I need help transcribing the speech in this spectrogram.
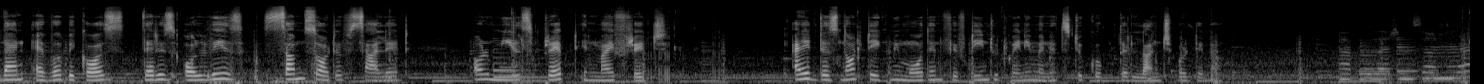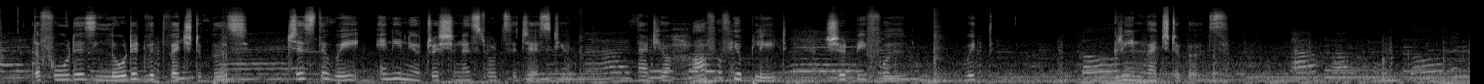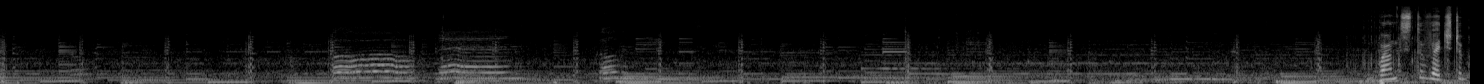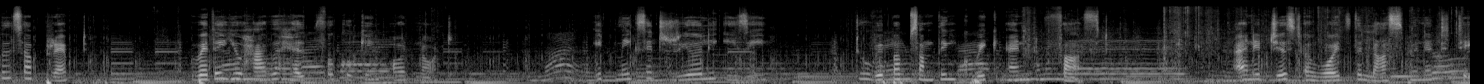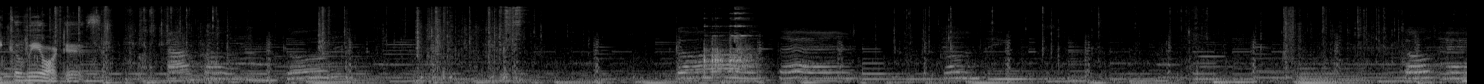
than ever because there is always some sort of salad or meals prepped in my fridge. And it does not take me more than 15 to 20 minutes to cook the lunch or dinner. The food is loaded with vegetables, just the way any nutritionist would suggest you that your half of your plate should be full with green vegetables. Once the vegetables are prepped, whether you have a help for cooking or not, it makes it really easy to whip up something quick and fast. And it just avoids the last minute takeaway orders. gold hair.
